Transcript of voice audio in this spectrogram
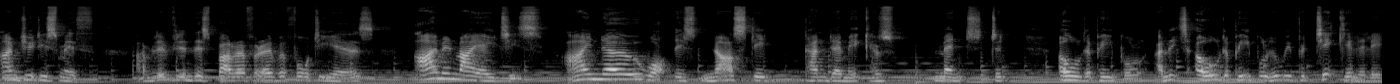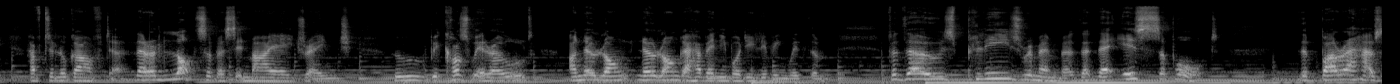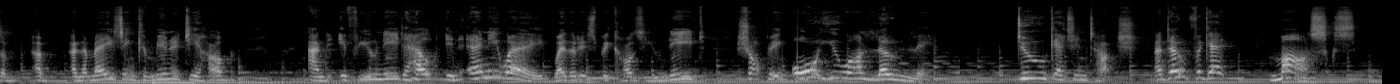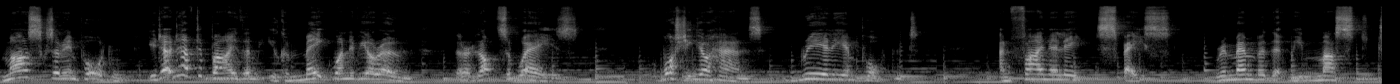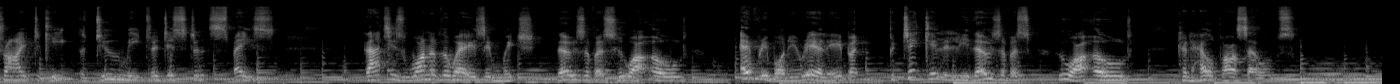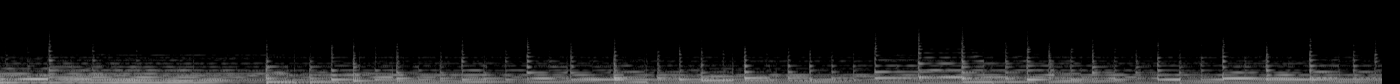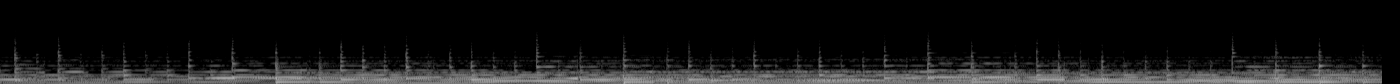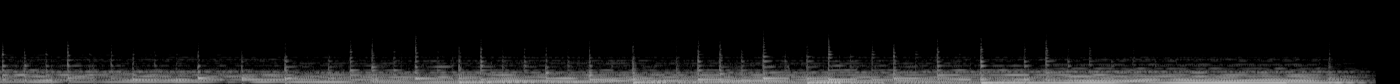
I'm Judy Smith. I've lived in this borough for over 40 years. I'm in my 80s. I know what this nasty pandemic has meant to older people, and it's older people who we particularly have to look after. There are lots of us in my age range who, because we're old, are no, long, no longer have anybody living with them. For those, please remember that there is support. The borough has a, a, an amazing community hub, and if you need help in any way, whether it's because you need shopping or you are lonely, do get in touch. And don't forget masks. Masks are important. You don't have to buy them, you can make one of your own. There are lots of ways. Washing your hands, really important. And finally, space. Remember that we must try to keep the two metre distance space. That is one of the ways in which those of us who are old, everybody really, but particularly those of us who are old, can help ourselves.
